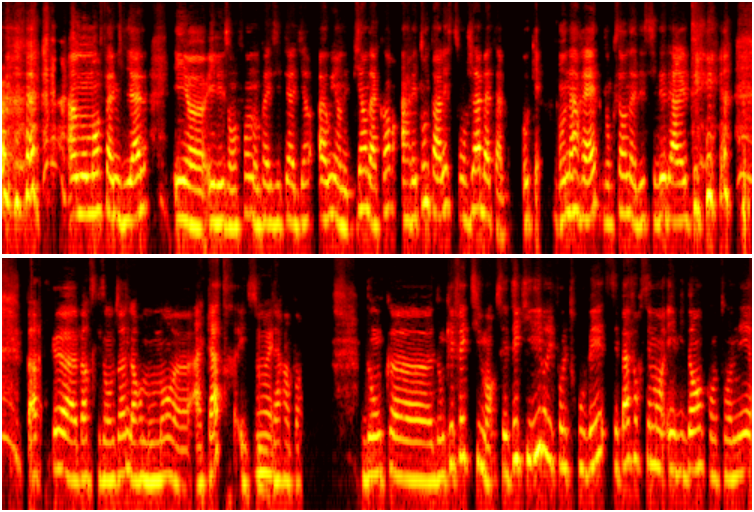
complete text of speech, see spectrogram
un moment familial. Et, euh, et les enfants n'ont pas hésité à dire Ah oui, on est bien d'accord, arrêtons de parler de son à table. Ok, on arrête. Donc, ça, on a décidé d'arrêter parce que euh, parce qu'ils ont besoin de leur moment euh, à quatre et c'est hyper important. Donc, donc effectivement, cet équilibre, il faut le trouver. C'est pas forcément évident quand on est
